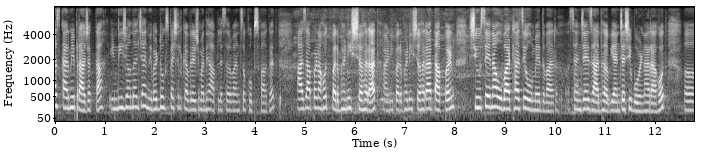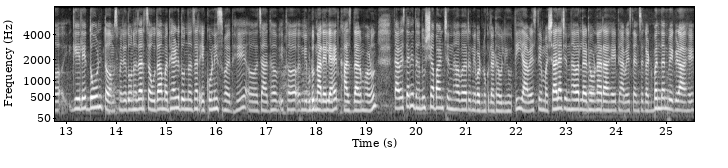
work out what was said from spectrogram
नमस्कार मी प्राजक्ता. इंडी जर्नलच्या निवडणूक स्पेशल कव्हरेजमध्ये आपल्या सर्वांचं खूप स्वागत. आज आपण आहोत परभणी शहरात आणि परभणी शहरात आपण शिवसेना उबाठाचे उमेदवार संजय जाधव यांच्याशी बोलणार आहोत. गेले दोन टर्म्स म्हणजे दोन हजार चौदामध्ये आणि दोन हजार एकोणीसमध्ये जाधव इथं निवडून आलेले आहेत खासदार म्हणून. त्यावेळेस त्यांनी धनुष्यबाण चिन्हावर निवडणूक लढवली होती. यावेळेस ते मशाल्या चिन्हावर लढवणार आहेत. त्यावेळेस त्यांचं गठबंधन वेगळं आहे.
